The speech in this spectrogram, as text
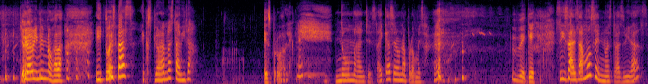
yo ya vine enojada. Y tú estás explorando esta vida. Es probable. No manches, hay que hacer una promesa. ¿De qué? si saltamos en nuestras vidas,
